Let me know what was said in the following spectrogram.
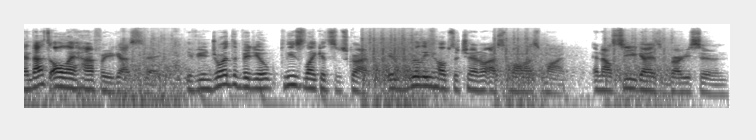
And that's all I have for you guys today. If you enjoyed the video, please like and subscribe. It really helps the channel as small as mine. And I'll see you guys very soon.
